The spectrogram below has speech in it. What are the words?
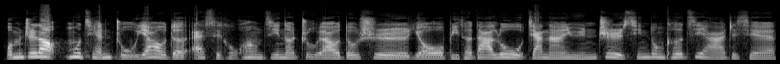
我们知道目前主要的 ASIC 矿机呢，主要都是由比特大陆、迦南云智、心动科技啊这些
